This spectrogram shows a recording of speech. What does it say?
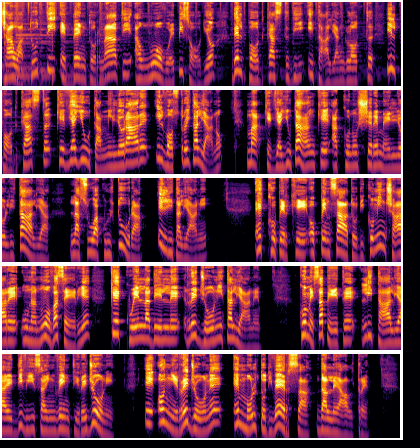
Ciao a tutti e bentornati a un nuovo episodio del podcast di Italian Glot, il podcast che vi aiuta a migliorare il vostro italiano, ma che vi aiuta anche a conoscere meglio l'Italia, la sua cultura e gli italiani. Ecco perché ho pensato di cominciare una nuova serie che è quella delle regioni italiane. Come sapete, l'Italia è divisa in 20 regioni e ogni regione è molto diversa dalle altre.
